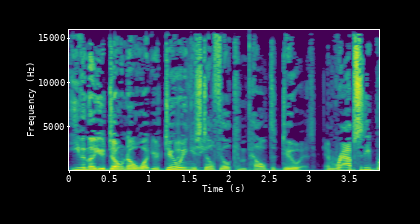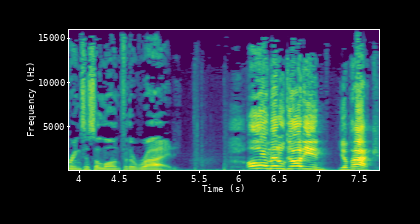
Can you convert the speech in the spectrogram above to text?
Even though you don't know what you're doing, you still feel compelled to do it. And Rhapsody brings us along for the ride. Oh, Metal Guardian, you're back!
